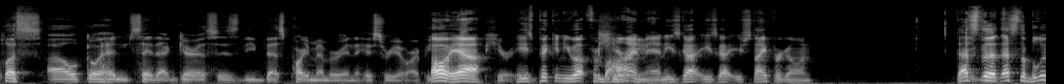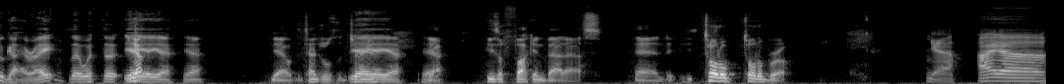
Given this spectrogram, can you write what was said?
plus, I'll go ahead and say that Garrus is the best party member in the history of RPGs. Oh yeah, Period. he's picking you up from behind, man. He's got, he's got your sniper going. That's the, that's the blue guy, right? The with the, yeah, Yep. yeah, yeah, yeah, yeah, with the tendrils. The yeah, yeah, yeah, yeah. yeah. He's a fucking badass, and he's total, total bro. Yeah. I uh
